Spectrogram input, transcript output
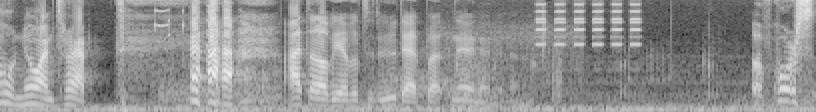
Oh! No, I'm trapped. I thought I'll be able to do that, but no, no, no, no. Of course!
